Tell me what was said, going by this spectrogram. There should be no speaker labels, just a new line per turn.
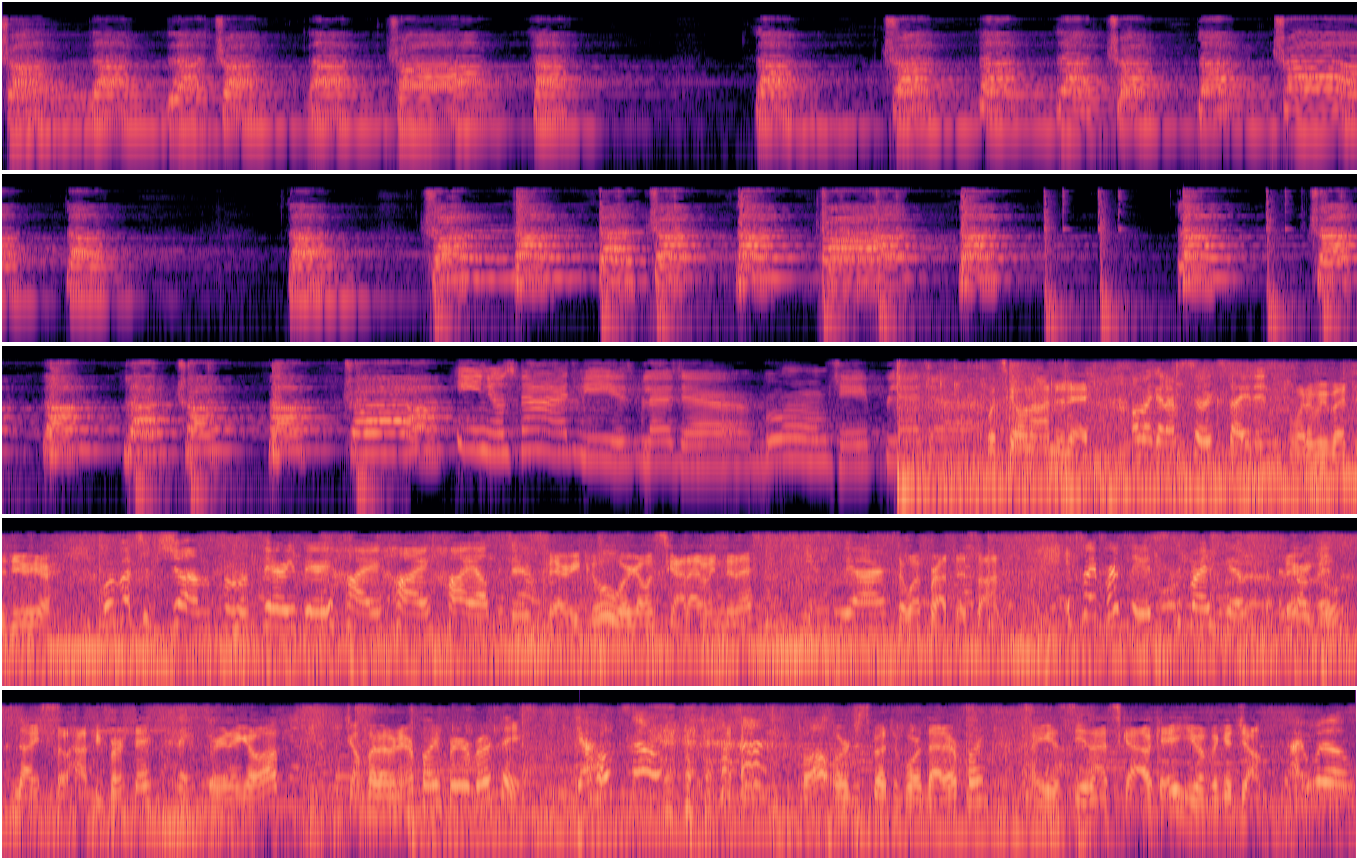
Tra la la tra la tra la. La tra la la tra la tra la. La tra la la tra la tra la. La tra la la tra la tra.
In your smart is pleasure, boom, cheap pleasure.
What's going on today?
Oh my god, I'm so excited.
What are we about to do here?
We're about to jump from a very, very high, high, high altitude.
Very cool. We're going skydiving today.
Yes, we are.
So what brought this on?
It's my birthday. It's a surprise gift. I
Very cool.
it.
Nice. So happy birthday.
Thank you.
We're gonna go up, jump out of an airplane for your birthday.
Yeah, I hope so.
well, we're just about to board that airplane. Are you gonna see in that sky. Okay, you have a good jump.
I will.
